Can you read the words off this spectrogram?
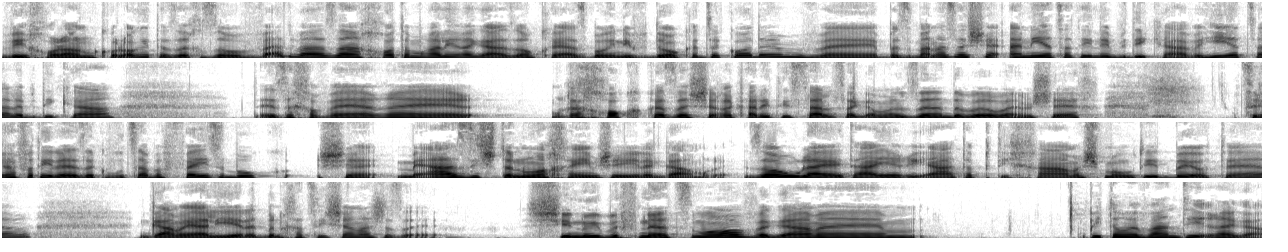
והיא חולה אונקולוגית, אז איך זה עובד? ואז האחות אמרה לי, רגע, אז אוקיי, אז בואי נבדוק את זה קודם, ובזמן הזה שאני יצאתי לבדיקה והיא יצאה לבדיקה, איזה חבר אה, רחוק כזה שרקד איתי סלסה, גם על זה נדבר בהמשך, צירף אותי לאיזה קבוצה בפייסבוק, שמאז השתנו החיים שלי לגמרי. זו אולי הייתה יריעת הפתיחה המשמעותית ביותר. גם היה לי ילד בן חצי שנה, שזה שינוי בפני עצמו, וגם אה, פתאום הבנתי, רגע,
